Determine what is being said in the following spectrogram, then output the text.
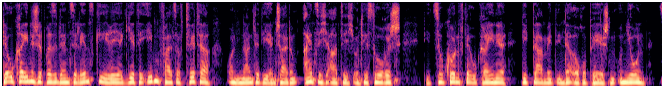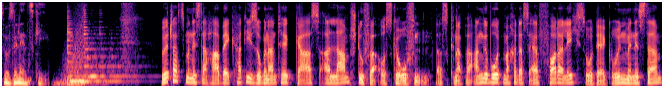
Der ukrainische Präsident Zelensky reagierte ebenfalls auf Twitter und nannte die Entscheidung einzigartig und historisch. Die Zukunft der Ukraine liegt damit in der Europäischen Union, so Zelensky. Wirtschaftsminister Habeck hat die sogenannte Gasalarmstufe ausgerufen. Das knappe Angebot mache das erforderlich, so der Grünminister.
